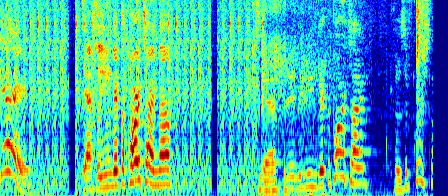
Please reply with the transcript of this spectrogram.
Yay! Definitely didn't get the part time though. Definitely didn't get the part time. Because of course not.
